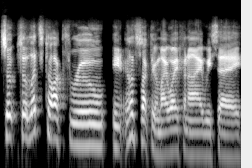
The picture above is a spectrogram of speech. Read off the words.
so so let's talk through. You know, let's talk through. My wife and I, we say,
